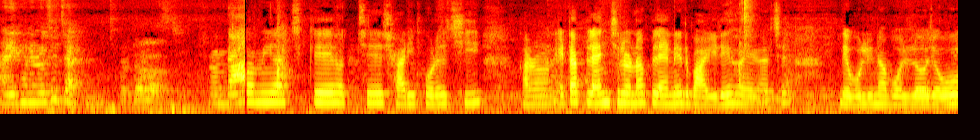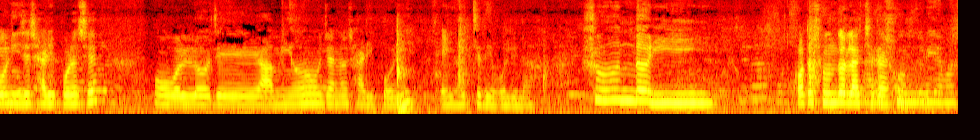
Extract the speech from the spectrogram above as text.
আর এখানে রয়েছে চাটনি। আমি আজকে হচ্ছে শাড়ি পরেছি কারণ এটা প্ল্যান ছিল না প্ল্যানের বাইরে হয়ে গেছে। দেবলিনা বলল যে ও নিজে শাড়ি পরেছে। ও বলল যে আমিও যেন শাড়ি পরি। এই হচ্ছে দেবলিনা। সুন্দরী। কত সুন্দর লাগছে দেখো। সুন্দরী আমার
